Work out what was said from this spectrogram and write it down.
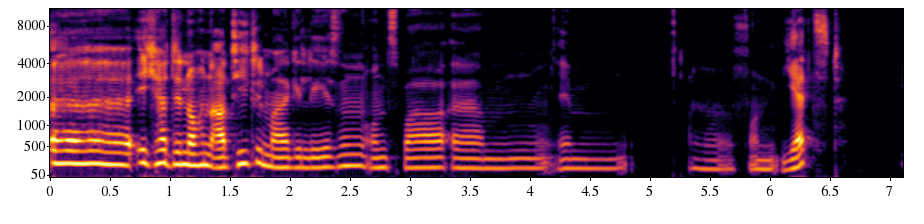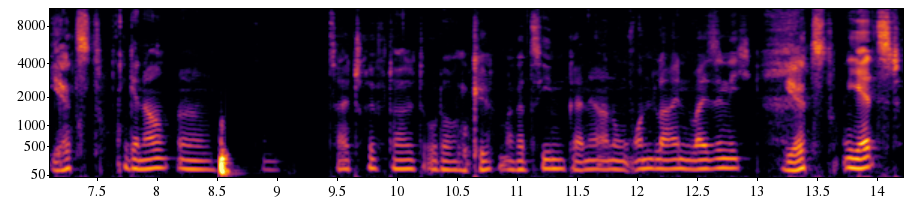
Äh, ich hatte noch einen Artikel mal gelesen und zwar ähm, im, äh, von Jetzt, Jetzt? genau, äh, Zeitschrift halt oder Okay. Magazin, keine Ahnung, online, weiß ich nicht. Jetzt? Jetzt.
